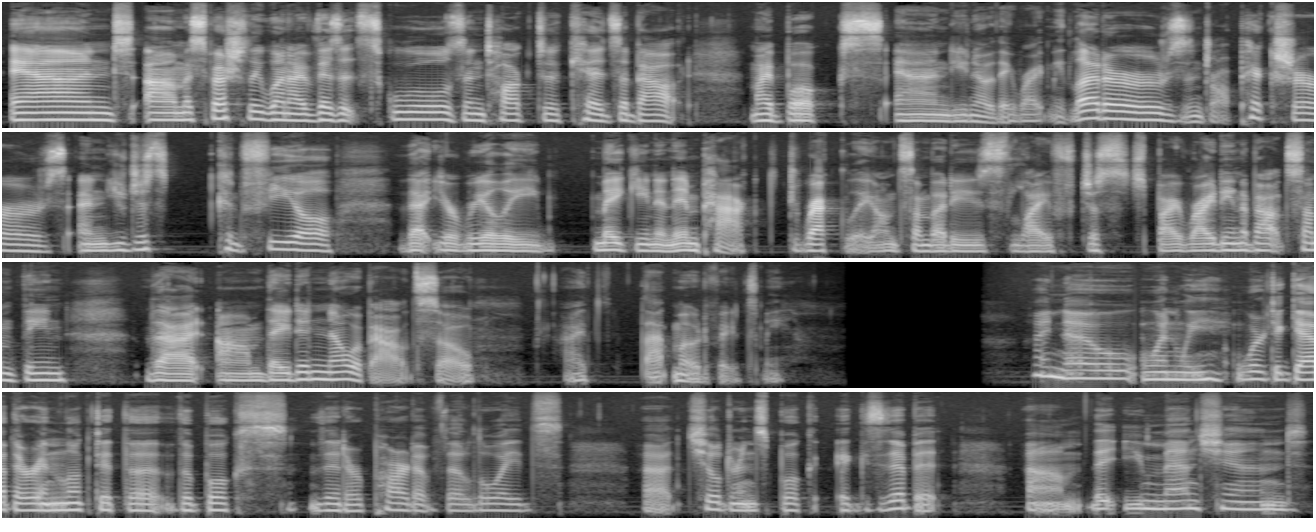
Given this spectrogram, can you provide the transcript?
And um, especially when I visit schools and talk to kids about my books, and you know, they write me letters and draw pictures, and you just can feel that you're really making an impact directly on somebody's life just by writing about something that um, they didn't know about. So I that motivates me. I know when we were together and looked at the, the books that are part of the Lloyd's uh, children's book exhibit, um, that you mentioned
